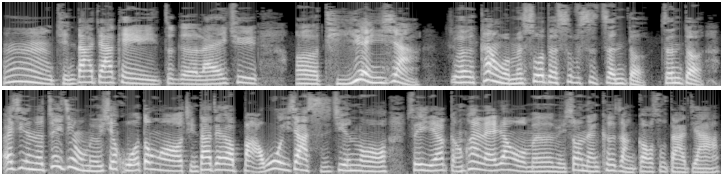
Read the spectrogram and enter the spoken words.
嗯，请大家可以这个来去呃体验一下。就看我们说的是不是真的，真的。而且呢，最近我们有一些活动哦，请大家要把握一下时间喽，所以也要赶快来让我们美少男科长告诉大家。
